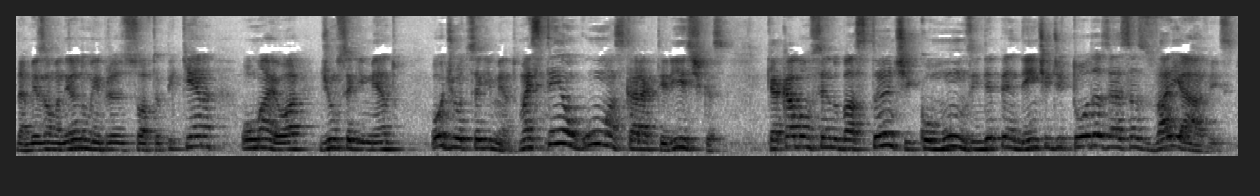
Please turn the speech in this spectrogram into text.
Da mesma maneira, numa empresa de software pequena ou maior, de um segmento ou de outro segmento. Mas tem algumas características que acabam sendo bastante comuns independente de todas essas variáveis.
